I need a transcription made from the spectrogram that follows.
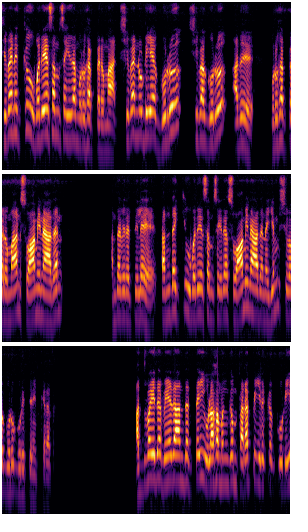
சிவனுக்கு உபதேசம் செய்த முருகப்பெருமான். சிவனுடைய குரு சிவகுரு அது முருகப்பெருமான் சுவாமிநாதன். அந்த விதத்திலே தந்தைக்கு உபதேசம் செய்த சுவாமிநாதனையும் சிவகுரு குறித்து நிற்கிறது. அத்வைத வேதாந்தத்தை உலகமெங்கும் பரப்பி இருக்கக்கூடிய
